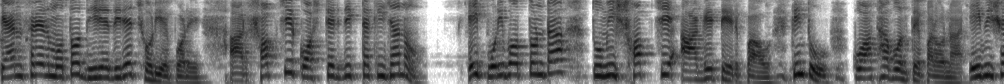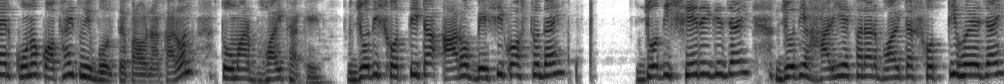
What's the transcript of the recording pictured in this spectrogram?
ক্যান্সারের মতো ধীরে ধীরে ছড়িয়ে পড়ে। আর সবচেয়ে কষ্টের দিকটা কি জানো? এই পরিবর্তনটা তুমি সবচেয়ে আগে টের পাও। কিন্তু কথা বলতে পারো না। এই বিষয়ের কোনো কথাই তুমি বলতে পারো না, কারণ তোমার ভয় থাকে। যদি সত্যিটা আরও বেশি কষ্ট দেয়, যদি সে রেগে যায়, যদি হারিয়ে ফেলার ভয়টা সত্যি হয়ে যায়,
